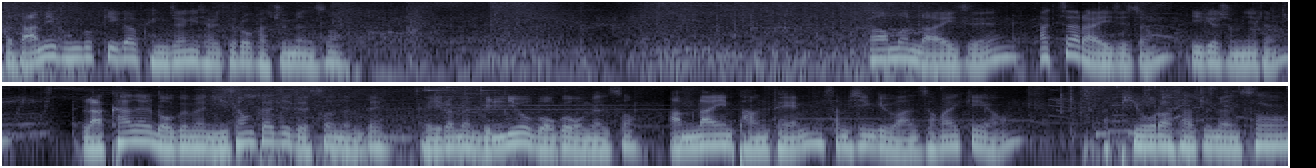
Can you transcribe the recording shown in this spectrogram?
자, 남이 궁극기가 굉장히 잘 들어가주면서 다음은 라이즈, 학자 라이즈죠. 이겨줍니다. 라칸을 먹으면 2성까지 됐었는데 자 이러면 밀리오 먹어오면서 앞라인 방템 삼신기 완성할게요. 자, 피오라 사주면서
